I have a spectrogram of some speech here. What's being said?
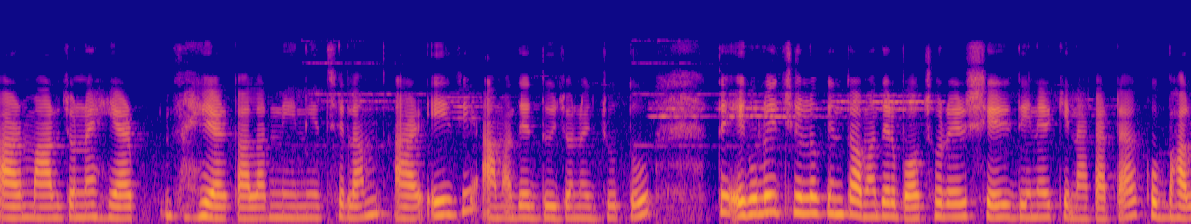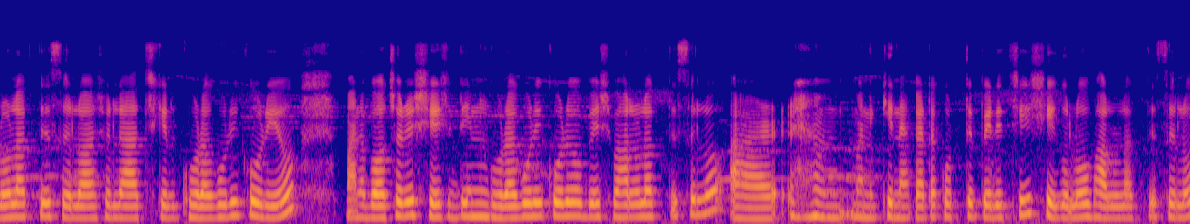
আর মার জন্য হেয়ার হেয়ার কালার নিয়ে নিয়েছিলাম। আর এই যে আমাদের দুজনের জুতো, তো এগুলোই ছিল কিন্তু আমাদের বছরের শেষ দিনের কেনাকাটা। খুব ভালো লাগতেছিলো আসলে আজকের ঘোরাঘুরি করেও। মানে বছরের শেষ দিন ঘোরাঘুরি করেও বেশ ভালো লাগতেছিলো। আর মানে কেনাকাটা করতে পেরেছি, সেগুলোও ভালো লাগতেছিলো।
